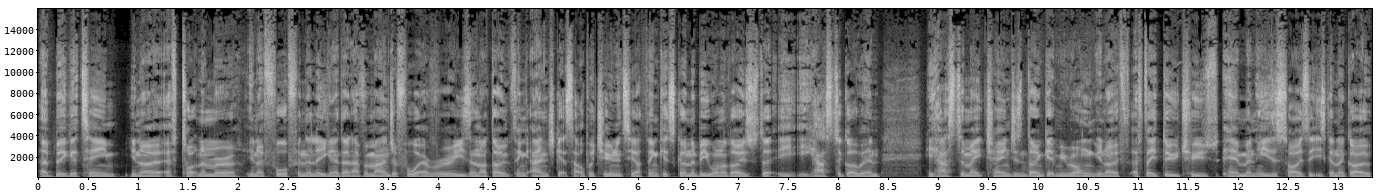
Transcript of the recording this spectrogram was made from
a bigger team. You know, if Tottenham are you know fourth in the league and they don't have a manager for whatever reason, I don't think Ange gets that opportunity. I think it's going to be one of those that he, he has to go in. He has to make changes. And don't get me wrong. You know, if, if they do choose him and he decides that he's going to go,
